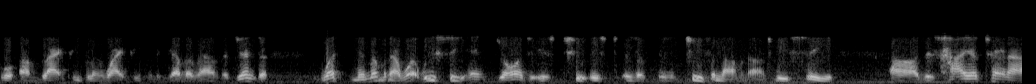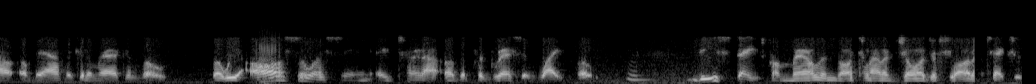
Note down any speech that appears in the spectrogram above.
poor, um, black people and white people together around the agenda. What remember now? What we see in Georgia is two is, is, a, is a two phenomena. We see uh, this higher turnout of the African American vote, but we also are seeing a turnout of the progressive white vote. Mm-hmm. These states from Maryland, North Carolina, Georgia, Florida, Texas,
